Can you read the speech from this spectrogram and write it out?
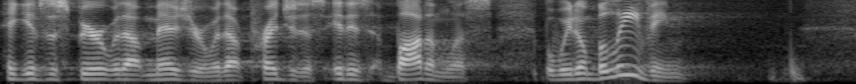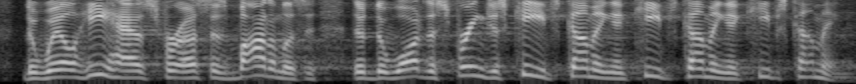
He gives the Spirit without measure, without prejudice. It is bottomless, but we don't believe Him. The well He has for us is bottomless. The, the water, the spring just keeps coming and keeps coming and keeps coming.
